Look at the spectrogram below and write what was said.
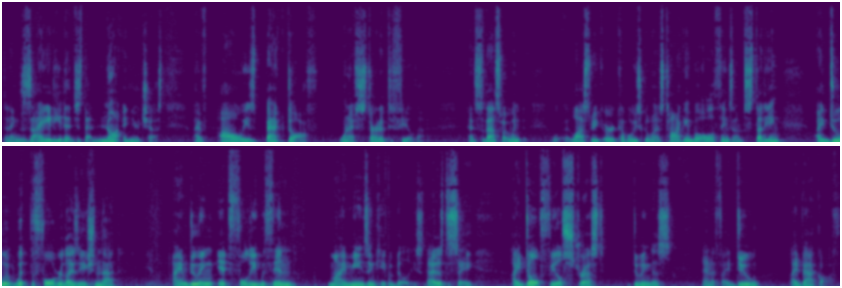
that anxiety, that just that knot in your chest. I've always backed off when I've started to feel that. And so that's why when last week or a couple weeks ago when I was talking about all the things that I'm studying, I do it with the full realization that I am doing it fully within my means and capabilities. That is to say, I don't feel stressed doing this, and if I do, I back off.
